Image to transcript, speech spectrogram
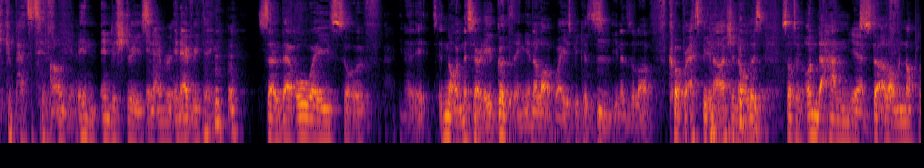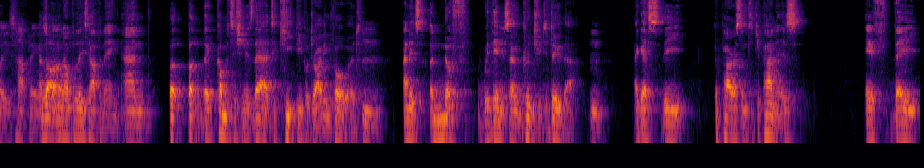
competitive Oh, yeah. in industries, In in everything. so they're always sort of, you know, it's not necessarily a good thing in a lot of ways because Hmm. you know there's a lot of corporate espionage and all this sort of underhand Yeah, stuff a lot of monopolies happening. a lot well. of monopolies happening and but but the competition is there to keep people driving forward and it's enough within its own country to do that i guess the comparison to japan is if they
